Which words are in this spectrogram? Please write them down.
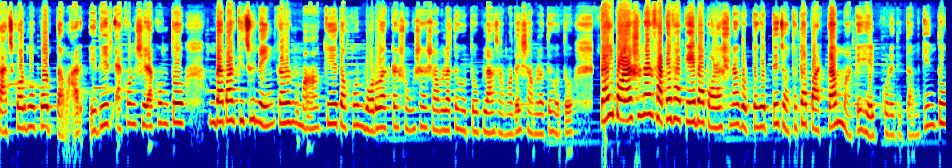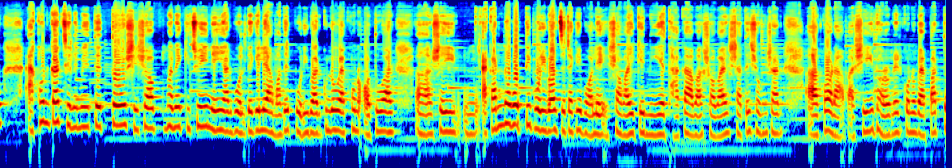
কাজকর্ম করতাম। আর এদের এখন সেরকম তো ব্যাপার কিছু নেই, কারণ মাকে তখন বড় একটা সংসার সামলাতে হতো প্লাস আমাদের সামলাতে হতো। তাই পড়াশোনার ফাঁকে ফাঁকে বা পড়াশোনা করতে করতে যতটা পারতাম মাকে হেল্প করে দিতাম। কিন্তু এখনকার ছেলে মেয়েদের তো সেসব মানে কিছুই নেই। আর বলতে গেলে আমাদের পরিবারগুলো এখন অত আর সেই একান্নবর্তী পরিবার যেটাকে বলে, সবাইকে নিয়ে থাকা বা সবাইয়ের সাথে সংসার করা বা সেই ধরনের কোনো ব্যাপার তো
